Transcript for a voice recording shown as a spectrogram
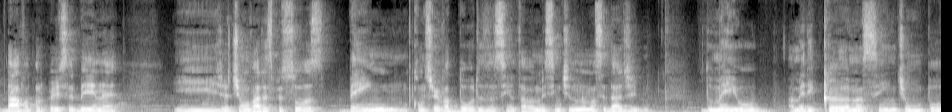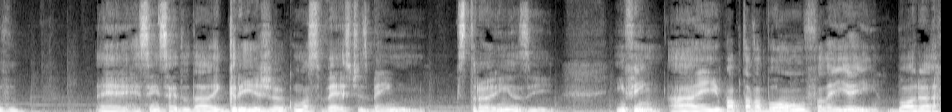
dava pra perceber, né? E já tinham várias pessoas bem conservadoras, assim. Eu tava me sentindo numa cidade do meio americano, assim. Tinha um povo é, recém-saído da igreja, com umas vestes bem estranhas e... Enfim, aí o papo tava bom, falei, e aí, bora,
